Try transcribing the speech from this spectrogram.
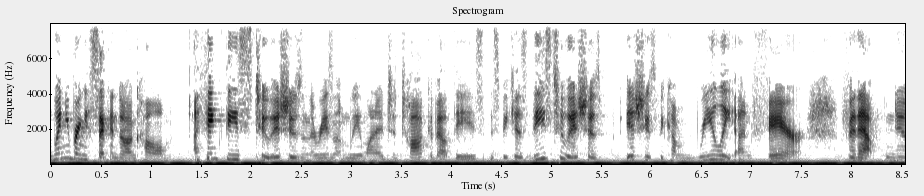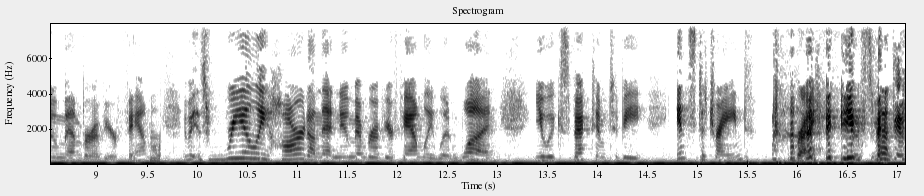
When you bring a second dog home, I think these two issues, and the reason we wanted to talk about these, is because these two issues issues become really unfair for that new member of your family. I mean, it's really hard on that new member of your family when one, you expect him to be insta trained. Right. you expect him.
